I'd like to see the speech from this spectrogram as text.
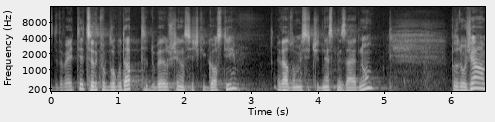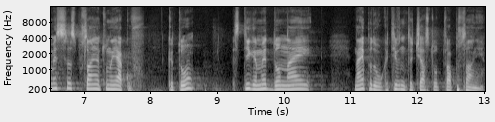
Здравейте, Църква Благодат. Добре дошли на всички гости. Радваме се, че днес сме заедно. Продължаваме с посланието на Яков, като стигаме до най- най-провокативната част от това послание.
